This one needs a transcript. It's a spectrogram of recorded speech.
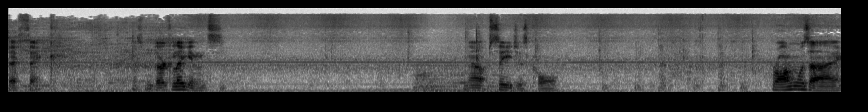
I think. some dark leggings. Now, Sage is cool. Wrong was I.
